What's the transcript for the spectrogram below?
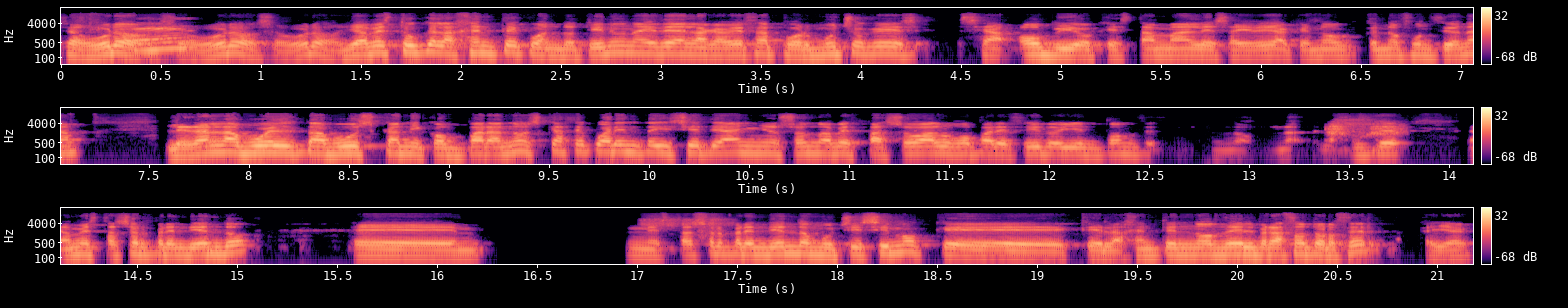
seguro, ¿eh? seguro, seguro. Ya ves tú que la gente cuando tiene una idea en la cabeza, por mucho que sea obvio que está mal esa idea, que no, que no funciona, le dan la vuelta, buscan y comparan. No, es que hace 47 años una vez pasó algo parecido y entonces... No, la gente me está sorprendiendo. Eh, me está sorprendiendo muchísimo que, la gente no dé el brazo a torcer, que haya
